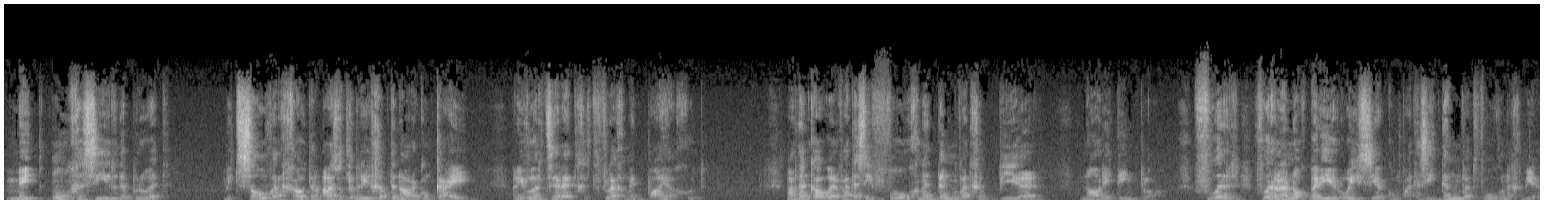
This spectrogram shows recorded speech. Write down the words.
met ongesuurde brood met silwer, goud en alles wat hulle by die Egiptenare kon kry. Want die woord sê hulle het gevlug met baie goed. Maar dink daaroor, wat is die volgende ding wat gebeur na die 10 plaag? Voor voor hulle nog by die Rooi See kom, wat is die ding wat volgende gebeur?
